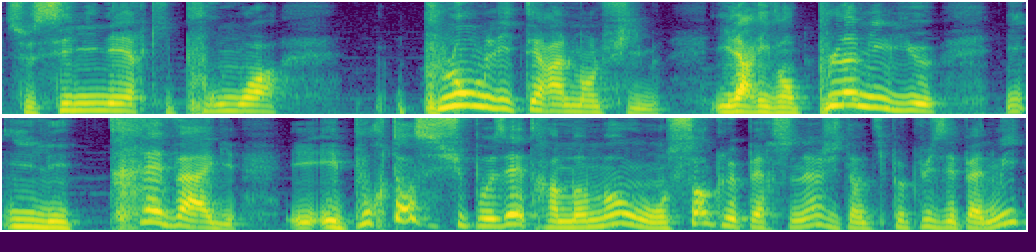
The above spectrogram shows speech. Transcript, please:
ce séminaire qui, pour moi, plombe littéralement le film. Il arrive en plein milieu, il est très vague, et, pourtant c'est supposé être un moment où on sent que le personnage est un petit peu plus épanoui,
